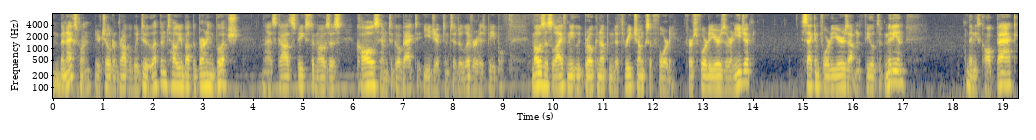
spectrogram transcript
the next one your children probably do. Let them tell you about the burning bush. As God speaks to Moses, calls him to go back to Egypt and to deliver his people. Moses' life neatly broken up into three chunks of 40. First 40 years are in Egypt, second 40 years out in the fields of Midian, then he's called back,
